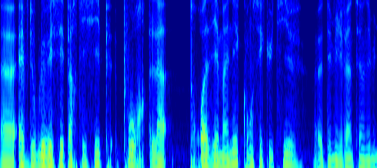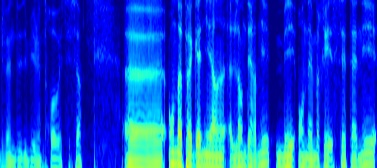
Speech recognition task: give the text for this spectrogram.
FWC participe pour la troisième année consécutive, 2021, 2022, 2023, ouais c'est ça. on n'a pas gagné l'an dernier, mais on aimerait cette année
